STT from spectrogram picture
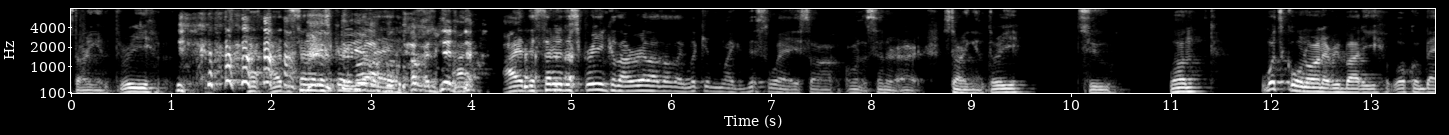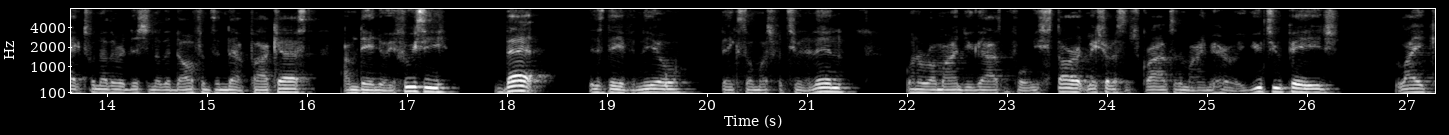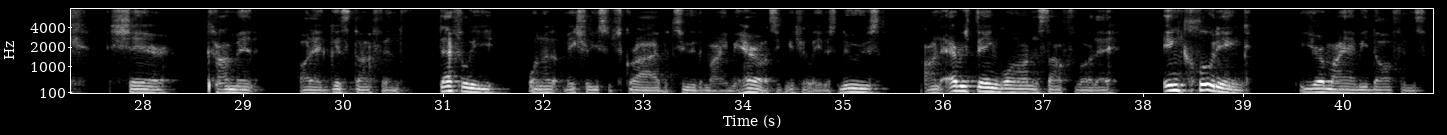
Starting in three. I, I had to center the screen. I, I, had to center the screen because I realized I was like looking like this way. So I'm want to center. All right, starting in three, two, one. What's going on, everybody? Welcome back to another edition of the Dolphins in Depth podcast. I'm Daniel Oyefusi. That is David Neal. Thanks so much for tuning in. I want to remind you guys before we start, make sure to subscribe to the Miami Herald YouTube page, like, share, comment all that good stuff. And definitely want to make sure you subscribe to the Miami Herald to get your latest news on everything going on in South Florida, including your Miami Dolphins,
